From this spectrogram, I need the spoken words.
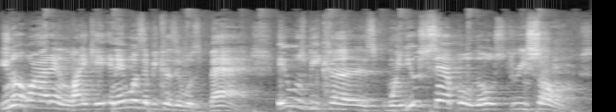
You know why I didn't like it? And it wasn't because it was bad. It was because when you sample those three songs,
